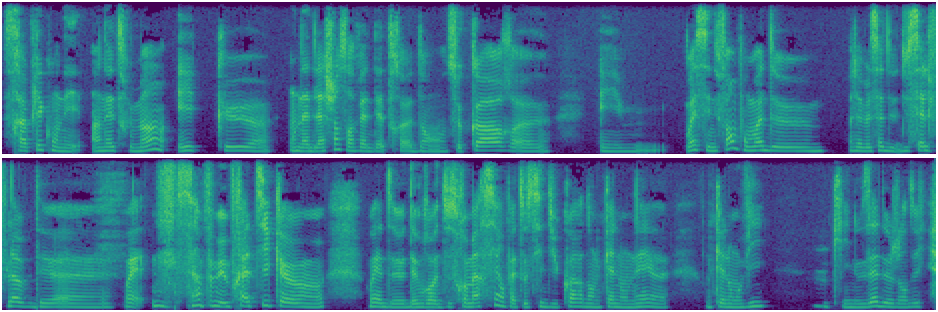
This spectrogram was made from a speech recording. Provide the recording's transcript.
se rappeler qu'on est un être humain et que euh, on a de la chance en fait d'être dans ce corps et ouais c'est une forme pour moi de j'appelle ça du self-love de ouais c'est un peu mes pratiques ouais de, de, de se remercier en fait aussi du corps dans lequel on est dans lequel on vit, mm. qui nous aide aujourd'hui.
